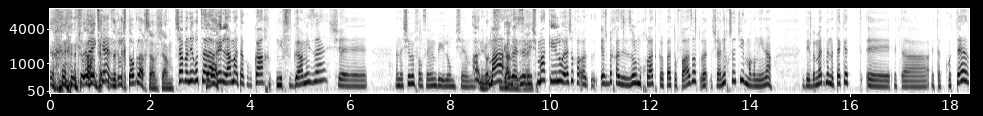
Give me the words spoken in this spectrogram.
התשובה היא כן. צריך לכתוב לה עכשיו שם. עכשיו, אני רוצה להבין למה אתה כל כך נפגע מזה, שאנשים מפרסמים בעילום שם. אה, אני לא נפגע מזה. זה נשמע כאילו יש, יש בך זלזול מוחלט כלפי התופעה הזאת, שאני חושבת שהיא מרנינה. והיא באמת מנתקת אה, את, ה, את הכותב,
